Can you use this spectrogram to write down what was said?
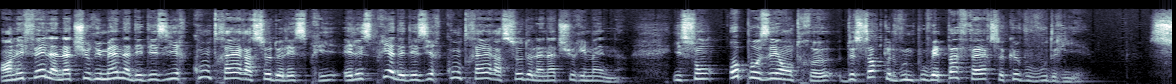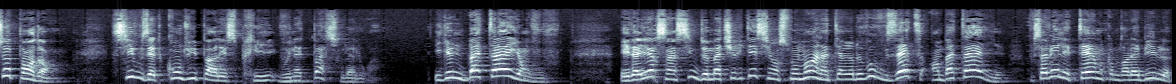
En effet, la nature humaine a des désirs contraires à ceux de l'esprit, et l'esprit a des désirs contraires à ceux de la nature humaine. Ils sont opposés entre eux, de sorte que vous ne pouvez pas faire ce que vous voudriez. Cependant, si vous êtes conduit par l'esprit, vous n'êtes pas sous la loi. Il y a une bataille en vous. Et d'ailleurs, c'est un signe de maturité si en ce moment, à l'intérieur de vous, vous êtes en bataille. Vous savez, les termes, comme dans la Bible,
